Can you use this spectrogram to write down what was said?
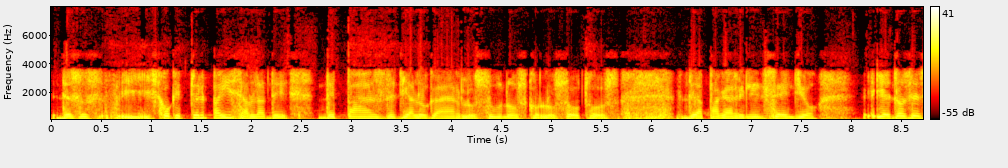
de esos, y creo que todo el país habla de, de paz, de dialogar los unos con los otros, de apagar el incendio. Y entonces,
